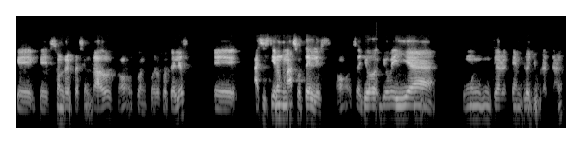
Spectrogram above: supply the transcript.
que, que, son representados ¿no? con, con, los hoteles, eh, asistieron más hoteles, ¿no? O sea, yo, yo veía un, claro ejemplo Yucatán.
